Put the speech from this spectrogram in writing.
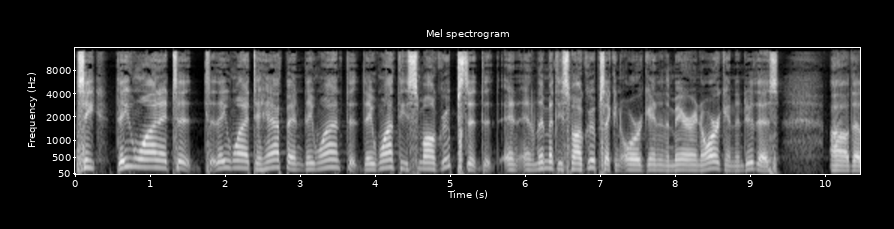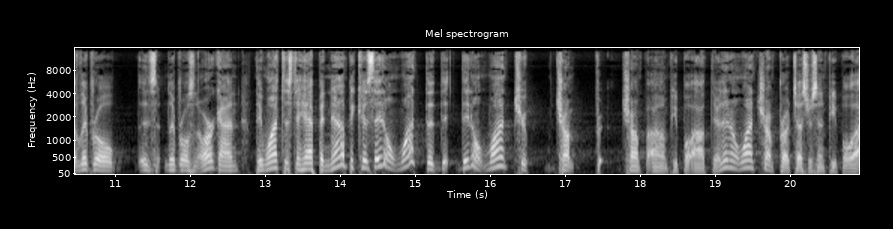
See, they want it to, to, they want it to happen. They want the, they want these small groups to, to, and, and limit these small groups like in Oregon and the mayor in Oregon and do this. Uh, the liberal is liberals in Oregon. They want this to happen now because they don't want the, the they don't want Trump Trump Trump um, people out there. They don't want Trump protesters and people uh,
